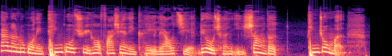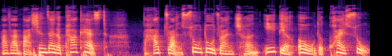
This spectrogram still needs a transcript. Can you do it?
那呢，如果你听过去以后，发现你可以了解六成以上的听众们，麻烦把现在的 Podcast。 把它转速度转成一点二五的快速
